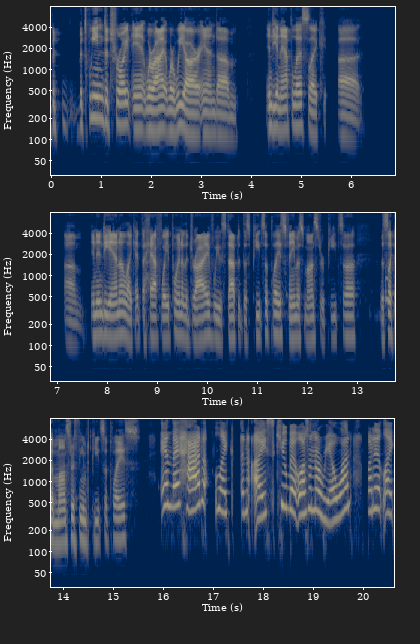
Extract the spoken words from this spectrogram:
bet between Detroit and where I where we are and um, Indianapolis, like uh, um, in Indiana, like at the halfway point of the drive, we stopped at this pizza place, Famous Monster Pizza. It's like a monster themed pizza place. And they had like an ice cube. It wasn't a real one, but it like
